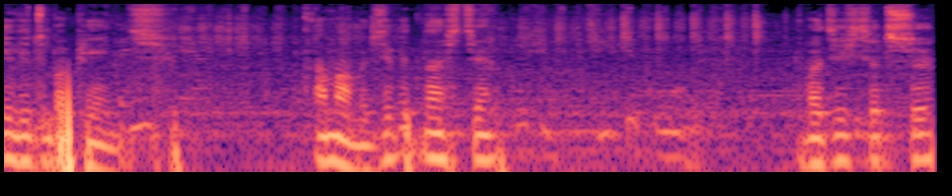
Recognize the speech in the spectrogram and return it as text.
i liczba 5. A mamy 19, 23,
